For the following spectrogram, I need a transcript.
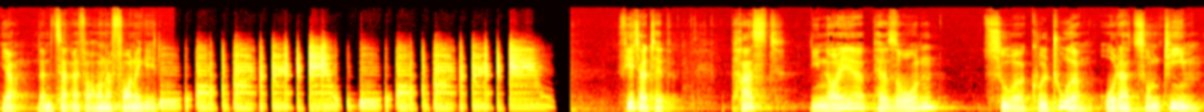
ja, damit es dann einfach auch nach vorne geht. Vierter Tipp. Passt die neue Person zur Kultur oder zum Team?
